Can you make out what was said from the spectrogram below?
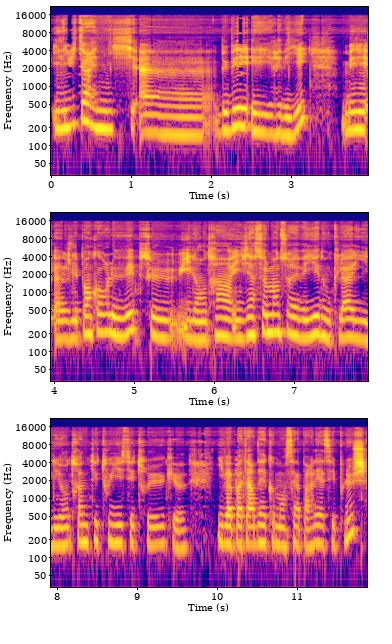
Il est 8h30, euh, bébé est réveillé, mais euh, je ne l'ai pas encore levé parce qu'il est en train, il vient seulement de se réveiller, donc là il est en train de tétouiller ses trucs, euh, il va pas tarder à commencer à parler à ses pluches.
